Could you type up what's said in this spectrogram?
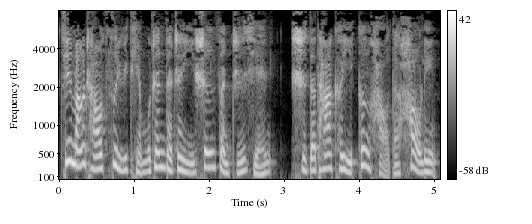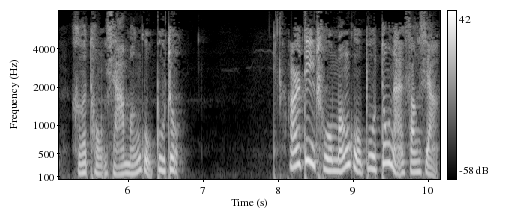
金王朝赐予铁木真的这一身份职衔。使得他可以更好的号令和统辖蒙古部众，而地处蒙古部东南方向、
